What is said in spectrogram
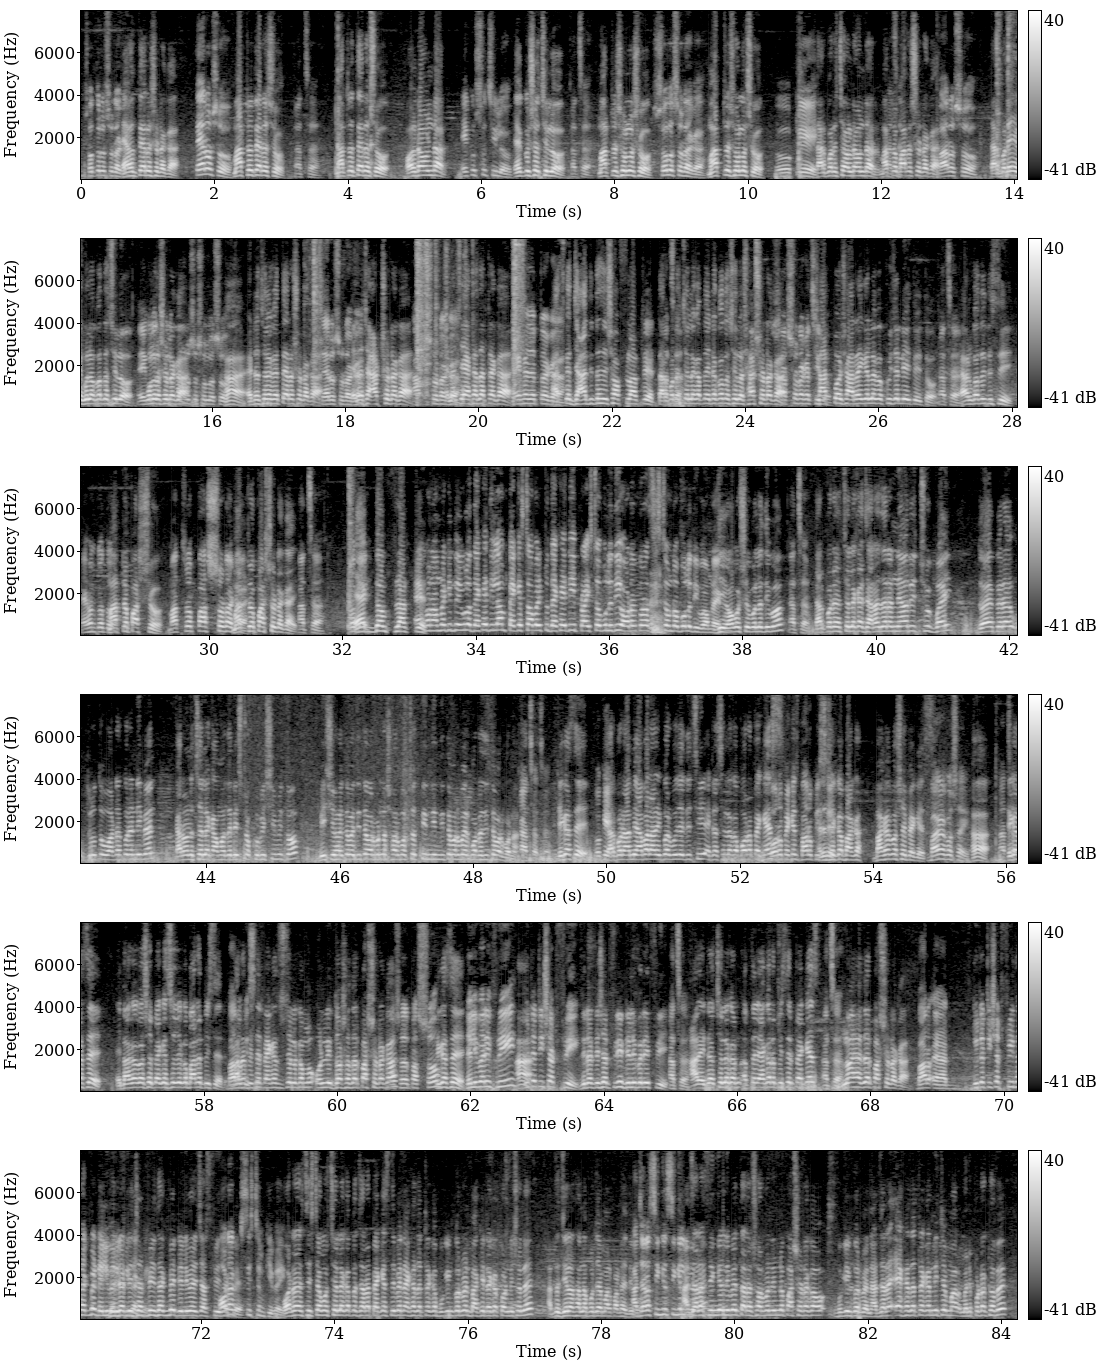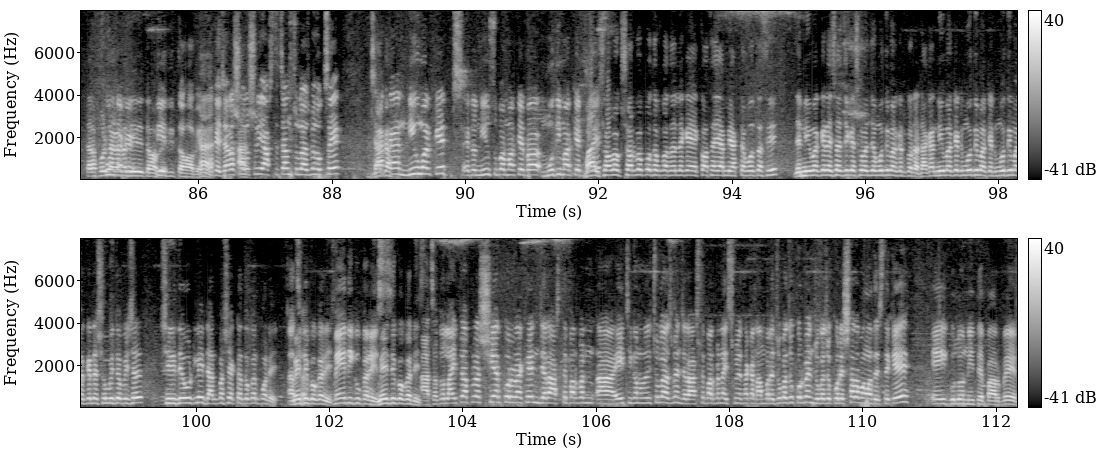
সতেরোশো টাকা। এখন তেরোশো টাকা। তেরোশো? মাত্র তেরোশো। আচ্ছা। মাত্র তেরোশো। অলরাউন্ডার। একুশশো ছিল। একুশশো ছিল। আচ্ছা। মাত্র ষোলোশো। ষোলোশো টাকা। মাত্র ষোলোশো। ওকে। তারপরে হচ্ছে অলরাউন্ডার। মাত্র আচ্ছা। বারোশো টাকা। বারোশো। তারপরে এগুলো কত ছিল? পনেরোশো টাকা। ষোলোশো। হ্যাঁ এটা ছিল তেরোশো টাকা। তেরোশো টাকা। এটা হচ্ছে আটশো টাকা। 800 টাকা। এটা হচ্ছে এক হাজার টাকা। এক হাজার টাকা। আজকে যা দিতেছে সব ফ্ল্যাট রেট তারপরে আচ্ছা। ছেলে আপনার এটা কত ছিল? সাতশো টাকা। 700 টাকা ছিল। সাত পয়সা আড়াই গেলে খুঁজে নিয়ে তো। আচ্ছা। এখন কত দিচ্ছি এখন কত? মাত্র পাঁচশো। মাত্র পাঁচশো টাকা মাত্র পাঁচশো টাকায়। আচ্ছা। একদম ফ্ল্যাট এখন আমরা কিন্তু এগুলো দেখাই দিলাম প্যাকেজটা আবার একটু দেখাই দিই প্রাইসটা বলে দিই অর্ডার করার সিস্টেমটা বলে দিব আমরা জি অবশ্যই বলে দিব। আচ্ছা। তারপরে হচ্ছে লেখা যারা যারা নেওয়ার ইচ্ছুক ভাই দয়া করে দ্রুত অর্ডার করে নেবেন। কারণ হচ্ছে লেখা আমাদের স্টক খুবই সীমিত। বেশি হয়তো দিতে পারব না সর্বোচ্চ তিন দিন দিতে পারব এরপরে দিতে পারব না। আচ্ছা আচ্ছা। ঠিক আছে? Okay. তারপরে আমি আবার আরেকবার বুঝিয়ে দিচ্ছি এটা ছিল লেখা বড় প্যাকেজ বড় প্যাকেজ বারো এটা পিসের হচ্ছে লেখা বাঘা বাঘা কষাই প্যাকেজ বাগা কষাই হ্যাঁ আচ্ছা। ঠিক আছে? এই বাঘা কষাই প্যাকেজ হচ্ছে বারো পিসের 12 বারো পিসের প্যাকেজ হচ্ছে অনলি দশ হাজার পাঁচশো টাকা পাঁচশো ঠিক আছে। ডেলিভারি ফ্রি হ্যাঁ। দুইটা টি শার্ট ফ্রি দুইটা T shirt free delivery free আচ্ছা। আর এটা হচ্ছে আপনার এগারো পিসের প্যাকেজ আচ্ছা। নয় হাজার পাঁচশো টাকা বারো দুইটা টি শার্ট ফ্রি থাকবে delivery free T shirt free থাকবে ডেলিভারি চার্জ ফ্রি থাকবে। অর্ডার সিস্টেম কি ভাই? অর্ডার সিস্টেম হচ্ছে লেখা আপনার যারা প্যাকেজ নেবেন এক হাজার টাকা বুকিং করবেন বাকি টাকা কন্ডিশনে আপনি জেলা থানা পর্যায়ে মাল পাঠিয়ে দিবেন। আর যারা সিঙ্গেল সিঙ্গেল আর যারা সিঙ্গেল নেবেন তারা সর্বনিম্ন পাঁচশো টাকা বুকিং করবেন। আর যারা এক হাজার টাকার নিচে মানে প্রোডাক্ট হবে তারা ফুল টাকাটা দিয়ে দিতে হবে। দিয়ে দিতে হবে। হ্যাঁ। ওকে যারা সরাসরি আসতে চান চলে আসবেন হচ্ছে ঢাকা- ঢাকা নিউ মার্কেট এটা নিউ সুপার মার্কেট বা মুদি মার্কেট ভাই সব সর্বপ্রথম কথা লেগে এক কথাই আমি একটা বলতেছি যে নিউ মার্কেট এসে জিজ্ঞেস করবেন যে মুদি মার্কেট করা ঢাকার নিউ মার্কেট মুদি মার্কেট। মুদি মার্কেটের সমিত অফিসে সিঁড়ি দিয়ে উঠলেই ডান পাশে একটা দোকান পড়ে। Mehedi cookery Mehedi cookeries. Mehedi cookery আচ্ছা তো লাইভটা আপনারা শেয়ার করে রাখেন। যারা আসতে পারবেন এই ঠিকানা অনুযায়ী চলে আসবেন। যারা আসতে পারবেন না স্ক্রিনে থাকা নাম্বারে যোগাযোগ করবেন। যোগাযোগ করে সারা বাংলাদেশ থেকে এইগুলো নিতে পারবেন।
